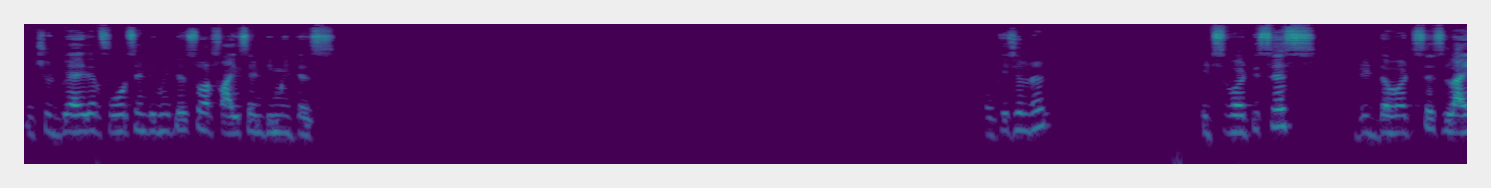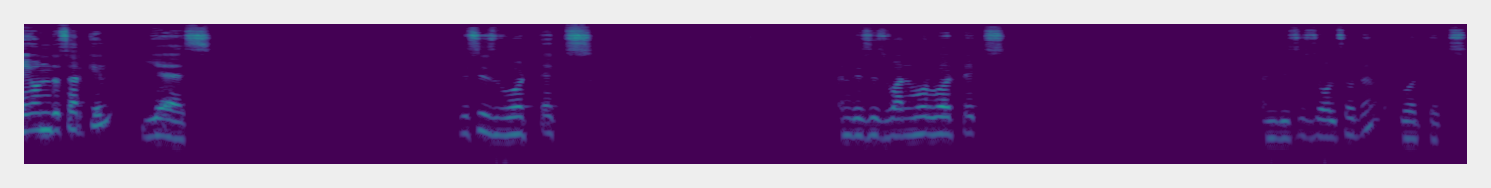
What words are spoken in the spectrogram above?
It should be either 4 centimeters or 5 centimeters. Okay children. Its vertices. Did the vertices lie on the circle? Yes. This is vertex. And this is one more vertex. And this is also the vertex.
